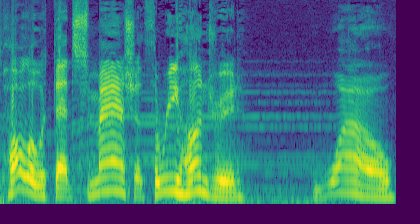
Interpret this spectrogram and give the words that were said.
Paula with that smash of 300. Wow.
